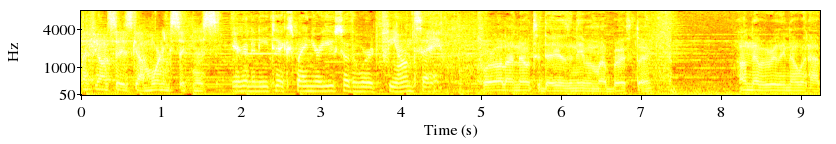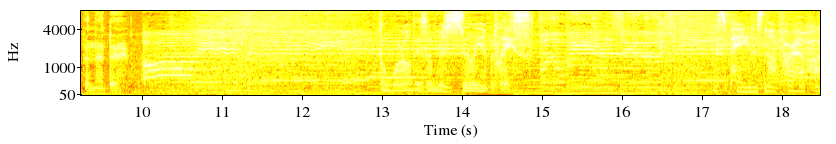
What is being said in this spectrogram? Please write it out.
My fiance's got morning sickness. You're gonna need to explain your use of the word fiance. For all I know, today isn't even my birthday. I'll never really know what happened that day. The world is a resilient place. This pain is not forever.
